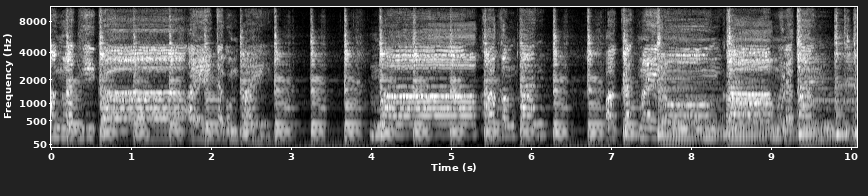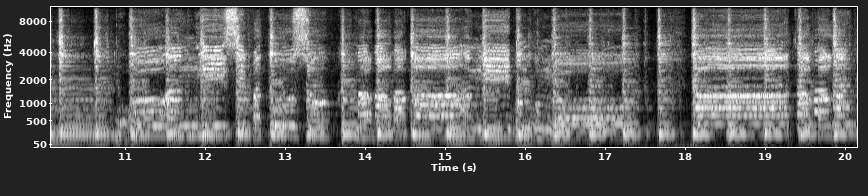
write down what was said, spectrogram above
mga hika ay tagumpay. Makakamtan pagkat mayroong kamulatan. Buo ang isip at puso, mababa ka ang libong pumlo Katapangan,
